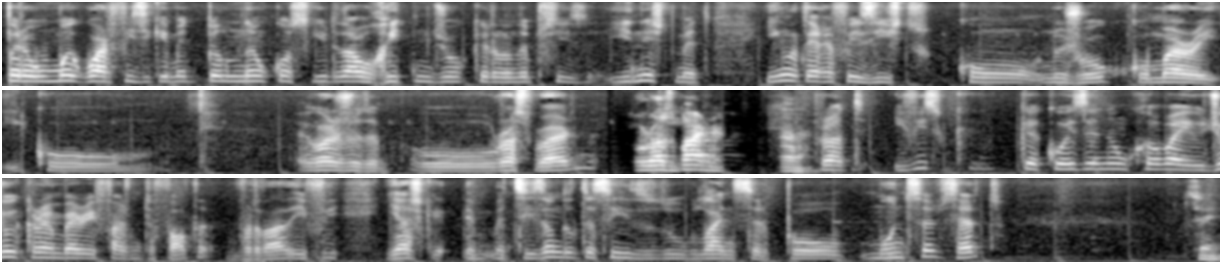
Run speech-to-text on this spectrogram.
para o magoar fisicamente pelo não conseguir dar o ritmo de jogo que a Irlanda precisa. E neste momento, a Inglaterra fez isto com, no jogo com o Murray e com Agora ajuda-me. O Ross Byrne. O Ross Byrne. Ah. Pronto, e visto que, que, a coisa não correu bem, o Joey Cranberry faz muita falta, verdade, e, e acho que a decisão dele ter saído do Leinster para o Munster, certo? Sim.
